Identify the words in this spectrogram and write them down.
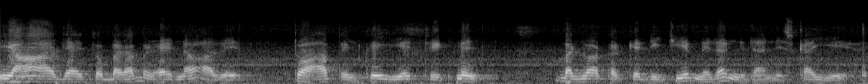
यहाँ आ जाए तो बराबर है, ना आवे तो आप इनके ये ट्रीटमेंट बनवा करके दीजिए, मेरा निदान इसका ये है।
